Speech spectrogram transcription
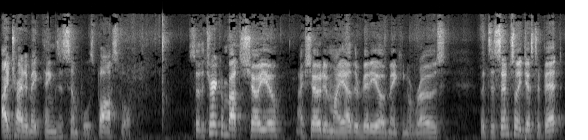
I try to make things as simple as possible. So the trick I'm about to show you, I showed in my other video of making a rose, but it's essentially just a bit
